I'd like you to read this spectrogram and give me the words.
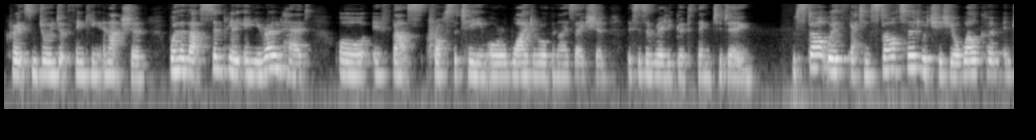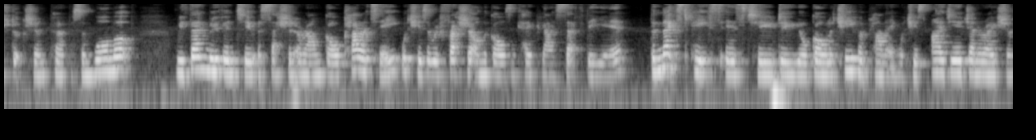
create some joined up thinking and action, whether that's simply in your own head or if that's across the team or a wider organisation. This is a really good thing to do. We start with getting started, which is your welcome, introduction, purpose, and warm up. We then move into a session around goal clarity, which is a refresher on the goals and KPIs set for the year. The next piece is to do your goal achievement planning, which is idea generation,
